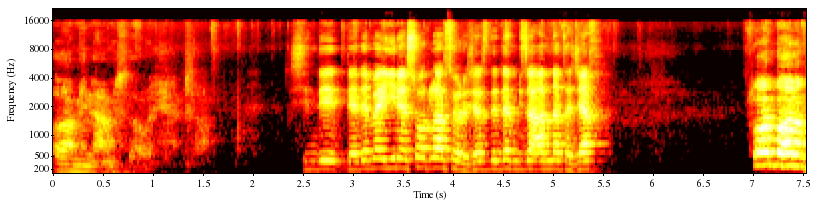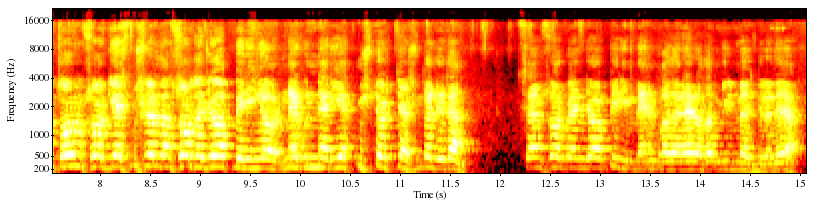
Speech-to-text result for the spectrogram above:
amin amin. Sağ ol. Şimdi dedeme yine sorular soracağız. Dedem bize anlatacak. Sor bakalım torun sor. Geçmişlerden sor da cevap verin yavrum. Ne günler 74 yaşında dedem. Sen sor ben cevap vereyim. Benim kadar her adam bilmez bile ne ya.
